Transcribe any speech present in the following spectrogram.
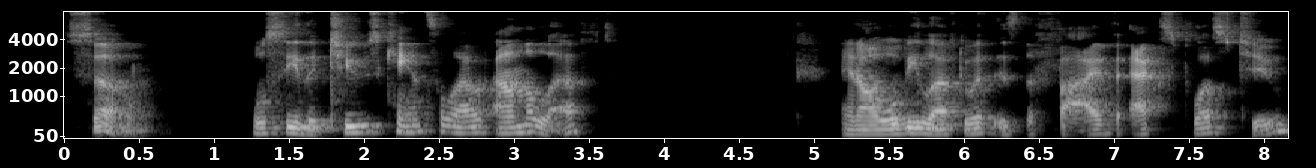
So we'll see the 2's cancel out on the left, and all we'll be left with is the 5x plus 2.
